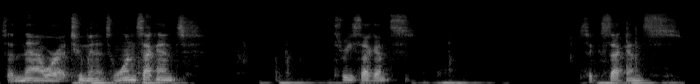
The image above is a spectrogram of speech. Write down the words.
So now we're at two minutes, one second, three seconds, six seconds.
